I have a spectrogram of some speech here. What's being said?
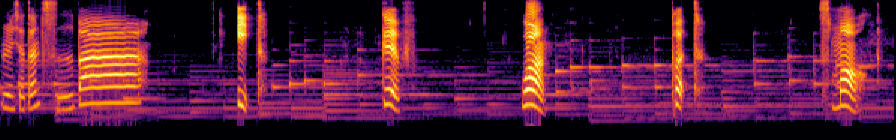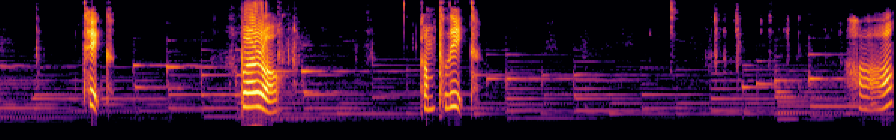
认一下单词吧。Eat, give, one, put, small, take, burrow, complete。好，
